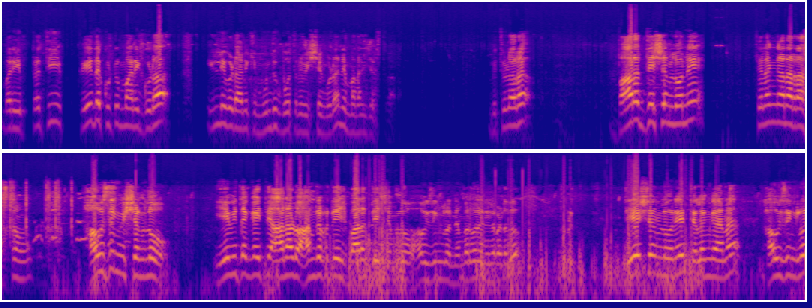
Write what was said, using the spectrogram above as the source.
మరి ప్రతి పేద కుటుంబానికి కూడా ఇల్లు ఇవ్వడానికి ముందుకు పోతున్న విషయం కూడా నేను మనం చేస్తున్నాను. మిత్రులారా భారతదేశంలోనే తెలంగాణ రాష్ట్రం హౌసింగ్ విషయంలో ఏ విధంగా అయితే ఆనాడు ఆంధ్రప్రదేశ్ భారతదేశంలో హౌసింగ్లో నెంబర్ వన్ నిలబడదో దేశంలోనే తెలంగాణ హౌసింగ్లో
